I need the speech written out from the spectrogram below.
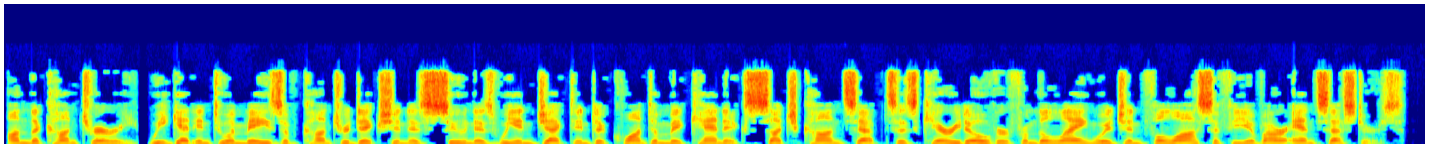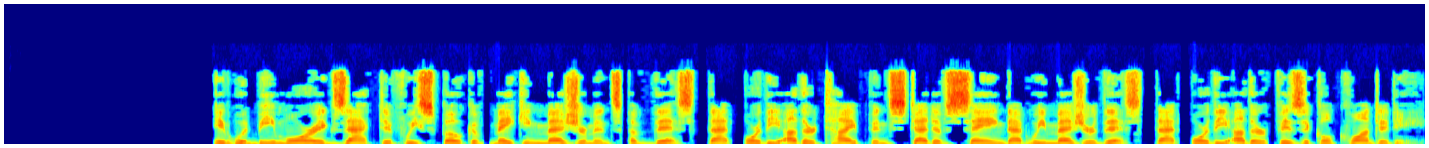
On the contrary, we get into a maze of contradiction as soon as we inject into quantum mechanics such concepts as carried over from the language and philosophy of our ancestors. It would be more exact if we spoke of making measurements of this, that, or the other type instead of saying that we measure this, that, or the other physical quantity.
